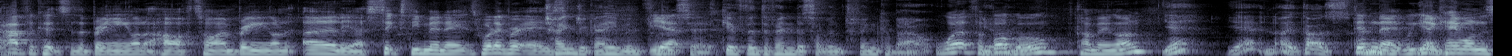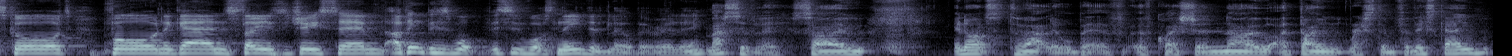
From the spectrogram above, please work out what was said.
know. advocates of the bringing on at half time, bringing on earlier, sixty minutes, whatever it is. Change a game, influence Yeah. it, give the defender something to think about. Work for you know. Coming on, Yeah, yeah, no, it does, didn't And- it? We you know, yeah. came on and scored. Vaughan again, slowly introduce him. I think this is what this is what's needed a little bit, really. massively. So, in answer to that little bit of, of question, no, I don't rest them for this game.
